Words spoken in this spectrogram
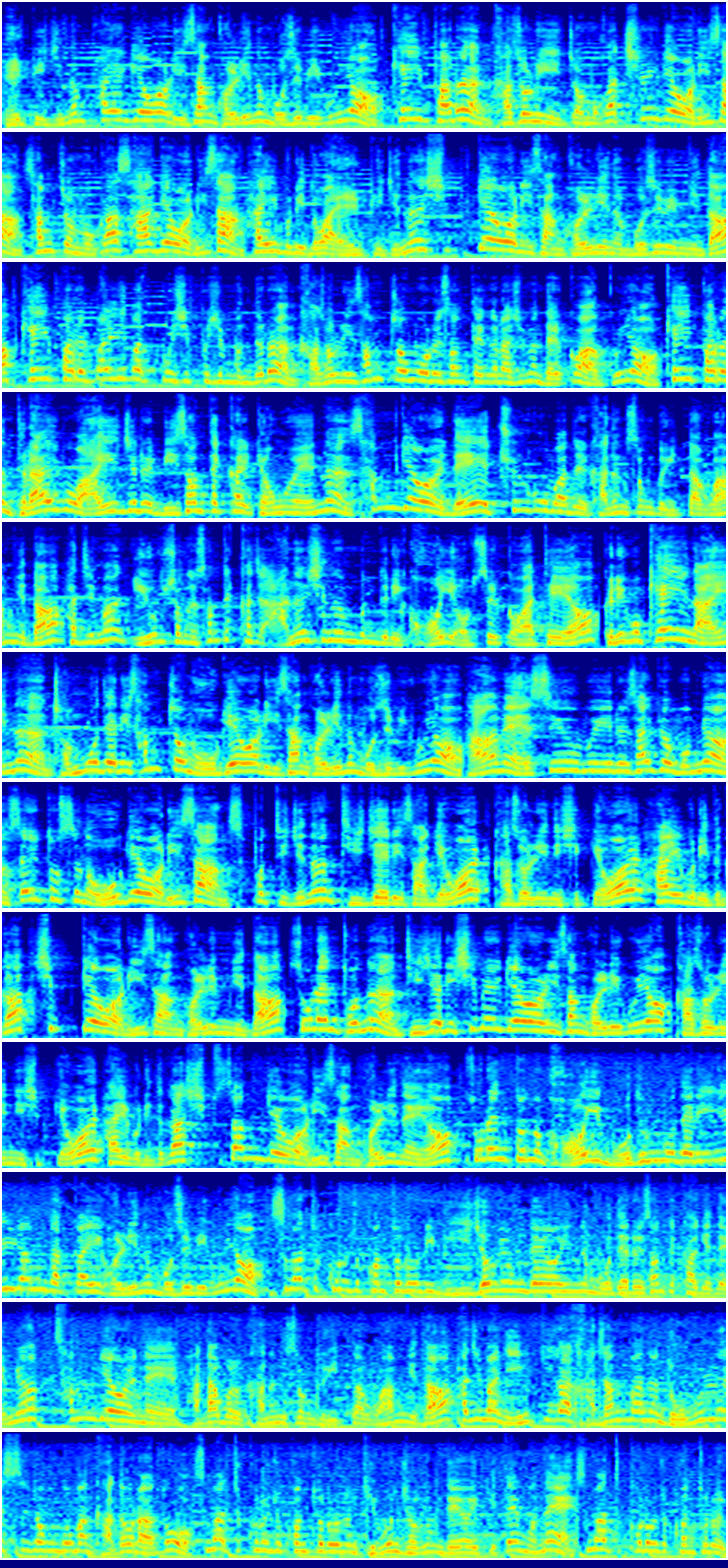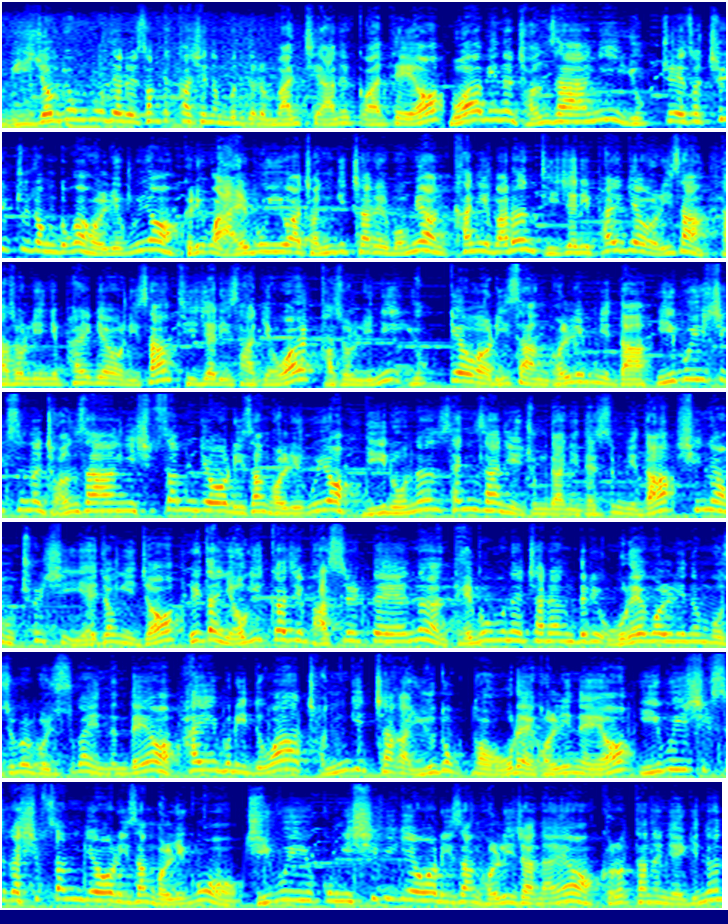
LPG는 8개월 이상 걸리는 모습이고요. K8은 가솔린 2.5가 7개월 이상, 3.5가 4개월 이상, 하이브리드와 LPG는 10개월 이상 걸리는 모습입니다. K8을 빨리 받고 싶으신 분들은 가솔린 3.5를 선택을 하시면 될 것 같고요. K8은 드라이브 와이즈를 미선택할 경우에는 3개월 내에 출고받을 가능성도 있다고 합니다. 하지만 이 옵션을 선택하지 않으시는 분들이 거의 없을 것 같아요. 그리고 K9은 전 모델 이 3.5개월 이상 걸리는 모습이고요. 다음에 SUV를 살펴보면 셀토스는 5개월 이상, 스포티지는 디젤이 4개월, 가솔린이 10개월, 하이브리드가 10개월 이상 걸립니다. 소렌토는 디젤이 11개월 이상 걸리고요. 가솔린이 10개월, 하이브리드가 13개월 이상 걸리네요. 소렌토는 거의 모든 모델이 1년 가까이 걸리는 모습이고요. 스마트 크루즈 컨트롤이 미적용되어 있는 모델을 선택하게 되면 3개월 내에 받아볼 가능성도 있다고 합니다. 하지만 인기가 가장 많은 노블레스 정도만 가더라도 스마트 크루즈 컨트롤은 기본 적용되어 있기 때문에 스마트 크루즈 컨트롤 미적용 모델을 선택하시는 분들은 많지 않을 것 같아요. 모하비는 전사항이 6주에서 7주 정도가 걸리고요. 그리고 RV와 전기차를 보면 카니발은 디젤이 8개월 이상, 가솔린이 8개월 이상, 디젤이 4개월, 가솔린이 6개월 이상 걸립니다. EV6는 전사항이 13개월 이상 걸리고요. 니로는 생산이 중단이 됐습니다. 신형 출시 예정이죠. 일단 여기까지 봤을 때에는 대부분의 차량들이 오래 걸리는 모습을 볼 수가 있는데요. 하이브리드와 전기차 가 유독 더 오래 걸리네요. EV6가 13개월 이상 걸리고 GV60이 12개월 이상 걸리잖아요. 그렇다는 얘기는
